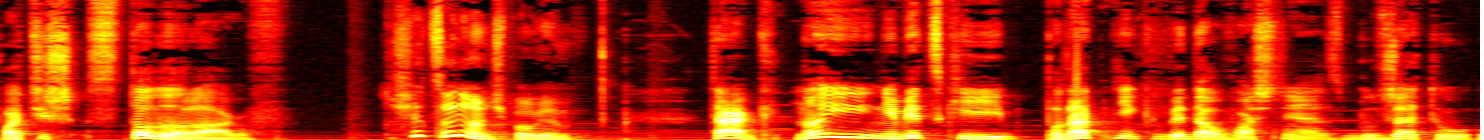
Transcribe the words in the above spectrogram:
płacisz 100 dolarów. To się cenią, ci powiem. Tak, no i niemiecki podatnik wydał właśnie z budżetu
